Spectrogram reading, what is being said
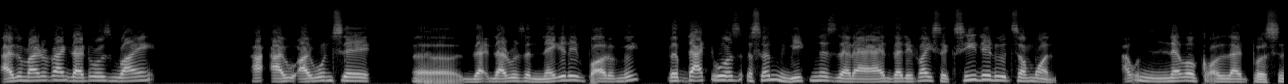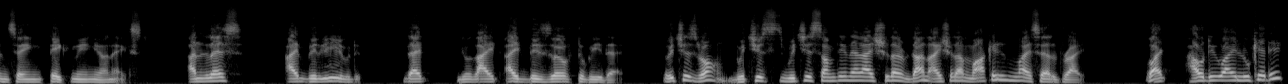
As a matter of fact, that was why I, I, I wouldn't say uh, that that was a negative part of me, but that was a certain weakness that I had. That if I succeeded with someone, I would never call that person saying, take me in your next, unless I believed that you know, I, I deserve to be there, which is wrong, which is which is something that I should have done. I should have marketed myself right. But how do I look at it?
